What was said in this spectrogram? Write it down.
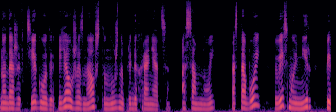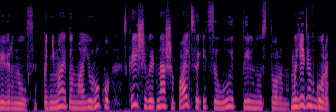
Но даже в те годы я уже знал, что нужно предохраняться. А со мной? А с тобой весь мой мир перевернулся. Поднимает он мою руку, скрещивает наши пальцы и целует тыльную сторону. Мы едем в город,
